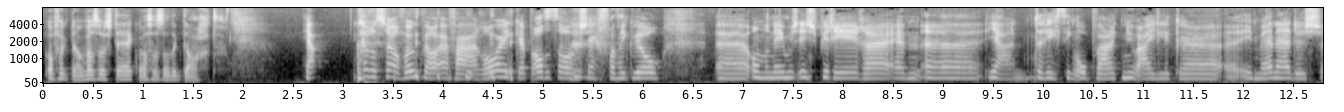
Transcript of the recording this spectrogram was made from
Of ik nou wel zo sterk was als dat ik dacht. Ja, ik heb dat zelf ook wel ervaren hoor. Ik heb altijd al gezegd van ik wil eh, ondernemers inspireren en eh, ja, de richting op waar ik nu eigenlijk eh, in ben. Hè. Dus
